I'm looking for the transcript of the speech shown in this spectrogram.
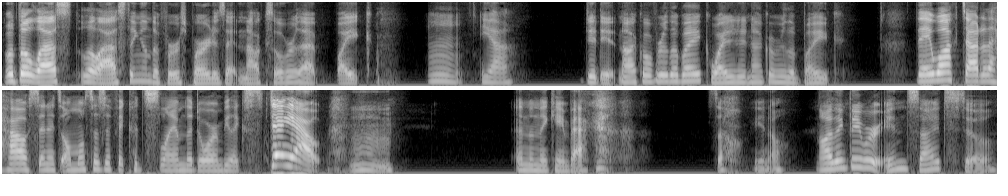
But the last the last thing in the first part is that it knocks over that bike. Mm, yeah, Did it knock over the bike? Why did it knock over the bike? they walked out of the house, and it's almost as if it could slam the door and be like, "Stay out," Mm. and then they came back. so you know, No, I think they were inside still.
